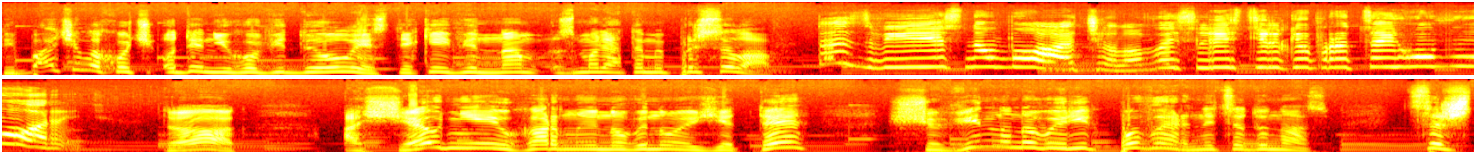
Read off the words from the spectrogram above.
Ти бачила хоч один його відеолист, який він нам з малятами присилав? Та звісно, бачила. Весь ліс тільки про це й говорить. Так. А ще однією гарною новиною є те, що він на новий рік повернеться до нас. Це ж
